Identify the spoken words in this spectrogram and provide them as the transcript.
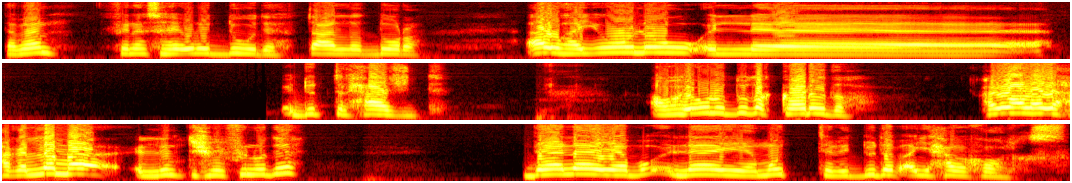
تمام؟ في ناس هيقولوا الدودة بتاع الذرة. أو هيقولوا ال- دودة الحشد أو هيقولوا الدوده القارضة. هيقولوا على أي حاجة. إنما اللي أنتوا شايفينه ده ده لا يب... لا يمت للدودة بأي حاجة خالص.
